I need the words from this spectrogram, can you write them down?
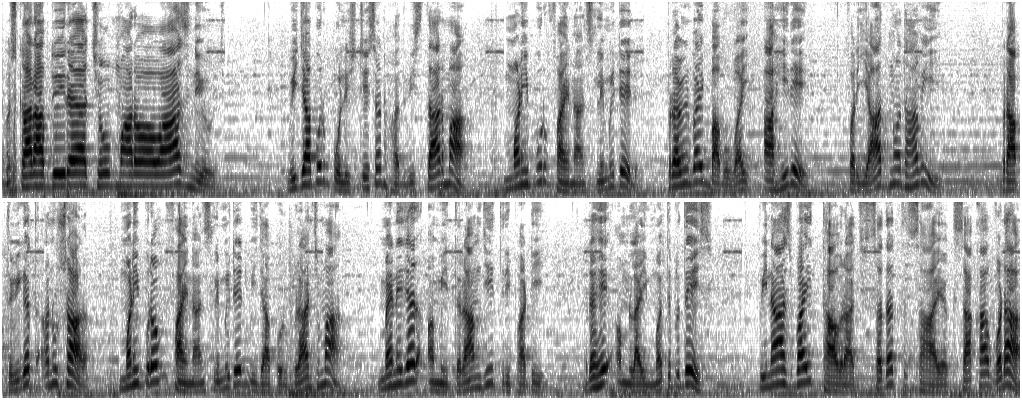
નમસ્કાર, આપ જોઈ રહ્યા છો મારો અવાજ ન્યૂઝ. વિજાપુર પોલીસ સ્ટેશન હદ વિસ્તારમાં મણિપુર ફાઇનાન્સ લિમિટેડ પ્રવીણભાઈ બાબુભાઈ આહિરે ફરિયાદ નોંધાવી. પ્રાપ્ત વિગત અનુસાર, મણિપુરમ ફાઇનાન્સ લિમિટેડ વિજાપુર બ્રાન્ચમાં મેનેજર અમિત રામજી ત્રિપાઠી, રહે અમલાઈ મધ્યપ્રદેશ, પિનાસભાઈ થાવરાજ સદત સહાયક શાખા વડા,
